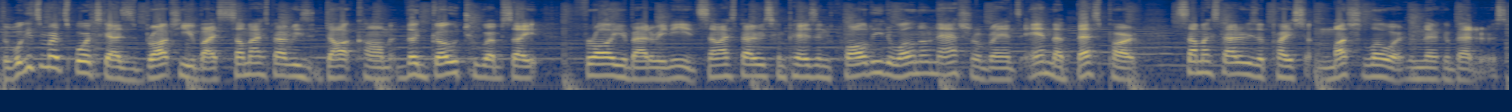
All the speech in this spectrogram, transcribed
The Wicked Smart Sports Guys is brought to you by CellMaxBatteries.com, the go-to website for all your battery needs. Cellmax Batteries compares in quality to well-known national brands, and the best part, Cellmax batteries are priced much lower than their competitors.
